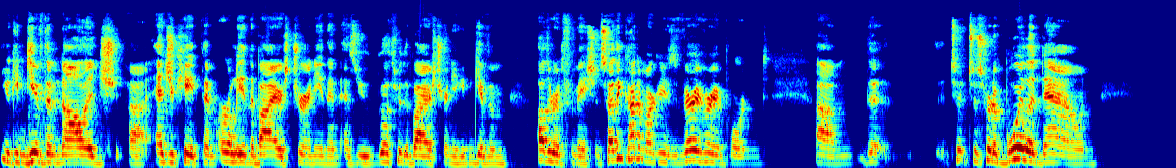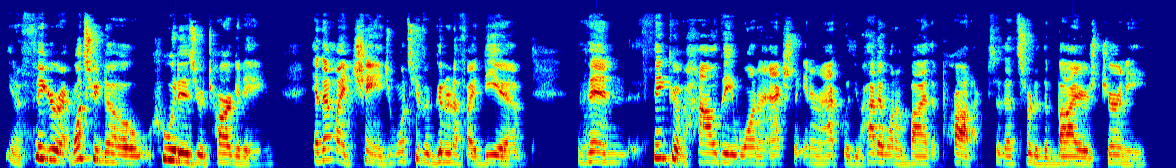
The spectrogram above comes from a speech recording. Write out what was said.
You can give them knowledge, uh, educate them early in the buyer's journey, and then as you go through the buyer's journey, you can give them other information. So I think content marketing is very, very important. Um, the, to, to sort of boil it down, you know, figure out once you know who it is you're targeting, and that might change. Once you have a good enough idea, then think of how they want to actually interact with you, how they want to buy the product. So that's sort of the buyer's journey.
